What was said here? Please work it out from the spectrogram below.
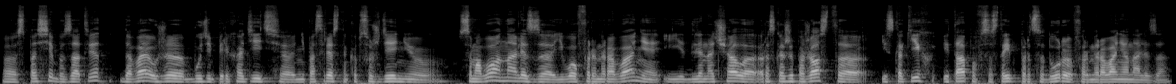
Э, спасибо за ответ. Давай уже будем переходить э, непосредственно к обсуждению самого анализа, его формирования. И для начала расскажи, пожалуйста, из каких этапов состоит процедура формирования анализа?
